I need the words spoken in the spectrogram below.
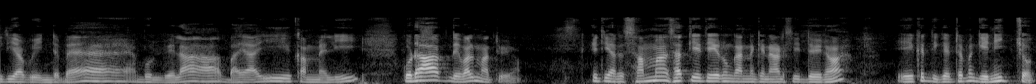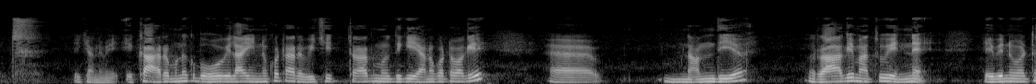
ඉරියව්වෙ ඉන්න බෑ, බුල් වෙලා, බයයි, කම්මැලි, ගොඩාක් දේවල් මතුවෙනවා. ඉතින් අර සම්මා සතිය තේරුම් ගන්න කෙනාට සිද්ධ වෙනවා. ඒක දිගටම ගෙනිච්චොත් ඒ කියන්නේ මේ එක අරමුණක බොහෝ වෙලා ඉන්නකොට අර විචිත්‍ර අරමුණ දිගේ යනකොට වගේ නන්දිය රාගේ මතුවෙන්නේ ඒ වෙනුවට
